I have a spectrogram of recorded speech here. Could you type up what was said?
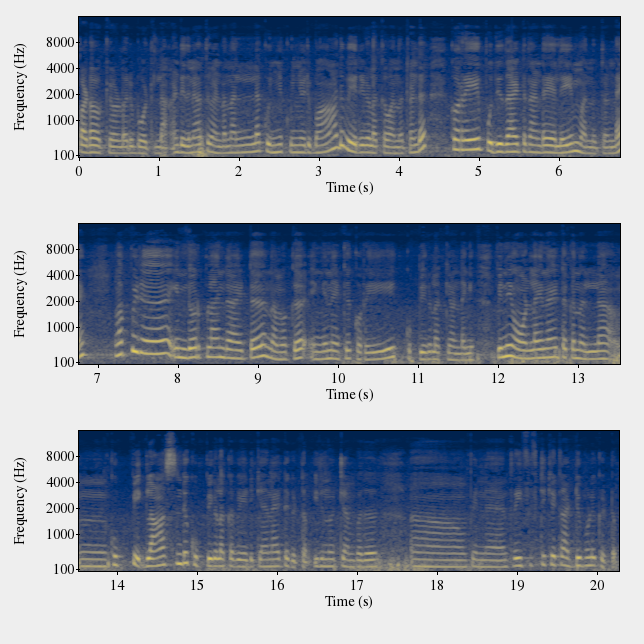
പടമൊക്കെ ഉള്ള ഒരു ബോട്ടിലാണ് അണ്ട് ഇതിനകത്ത് വേണ്ട നല്ല കുഞ്ഞു കുഞ്ഞു ഒരുപാട് വേരുകളൊക്കെ വന്നിട്ടുണ്ട്. കുറേ പുതിയതായിട്ട് കണ്ട ഇലയും വന്നിട്ടുണ്ട്. അപ്പോൾ ഇൻഡോർ പ്ലാന്റ് ആയിട്ട് നമുക്ക് ഇങ്ങനെയൊക്കെ കുറേ കുപ്പികളൊക്കെ ഉണ്ടെങ്കിൽ പിന്നെ ഓൺലൈനായിട്ടൊക്കെ നല്ല കുപ്പി ഗ്ലാസിന്റെ കുപ്പികളൊക്കെ മേടിക്കാനായിട്ട് കിട്ടും. ഇരുന്നൂറ്റമ്പത് പിന്നെ ത്രീ ഫിഫ്റ്റിക്കൊക്കെ അടിപൊളി കിട്ടും.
